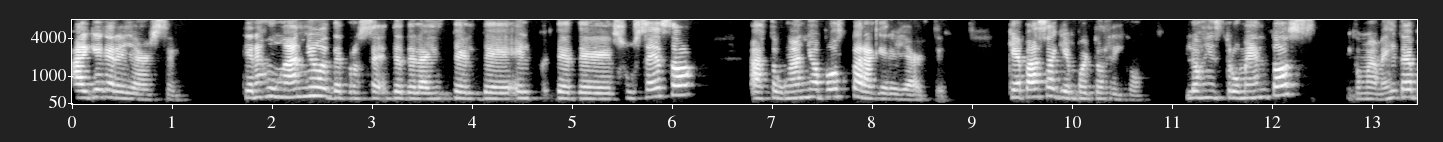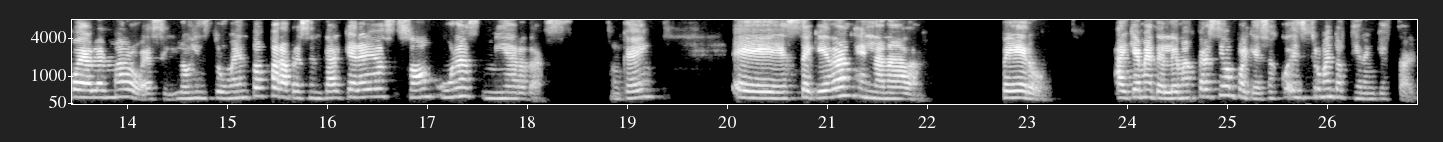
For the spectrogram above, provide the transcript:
Hay que querellarse. Tienes un año de desde, la, desde el suceso hasta un año post para querellarte ¿Qué pasa aquí en Puerto Rico? Los instrumentos, y como me dijiste que puede hablar mal, lo voy a decir, los instrumentos para presentar querellas son unas mierdas, ¿ok? Eh, se quedan en la nada, pero hay que meterle más presión porque esos instrumentos tienen que estar.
